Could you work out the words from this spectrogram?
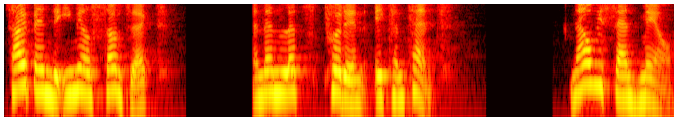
type in the email subject, and then let's put in a content. Now we send mail.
